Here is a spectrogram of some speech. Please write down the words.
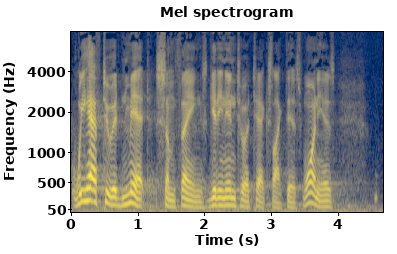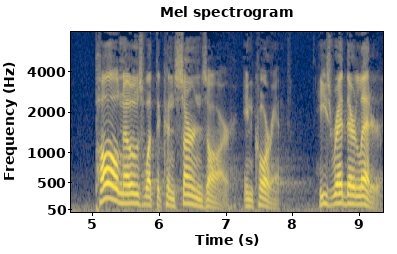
we have to admit some things getting into a text like this. One is, Paul knows what the concerns are in Corinth. He's read their letter,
